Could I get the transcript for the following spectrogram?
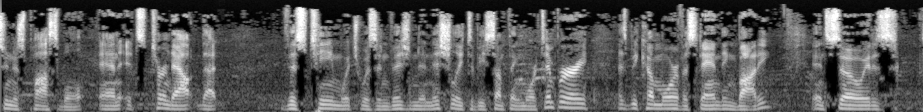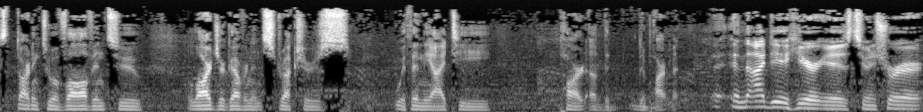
soon as possible. And it's turned out that this team, which was envisioned initially to be something more temporary, has become more of a standing body. And so it is starting to evolve into larger governance structures within the IT part of the department. And the idea here is to ensure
